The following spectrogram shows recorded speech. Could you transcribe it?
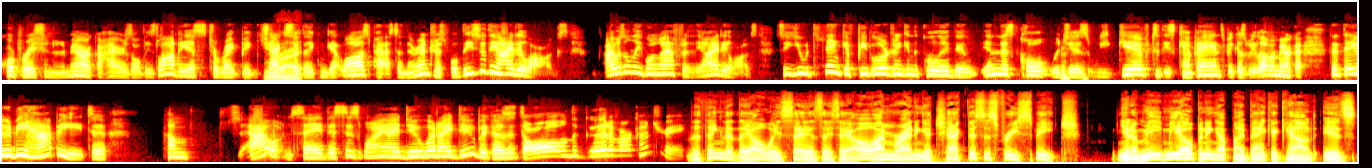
corporation in America hires all these lobbyists to write big checks so they can get laws passed in their interest. Well, these are the ideologues. I was only going after the ideologues. So you would think if people are drinking the Kool-Aid, they in this cult, which is we give to these campaigns because we love America, that they would be happy to come out and say, "This is why I do what I do because it's all in the good of our country." the thing that they always say is they say, "Oh, I'm writing a check. This is free speech." You know, me me opening up my bank account is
